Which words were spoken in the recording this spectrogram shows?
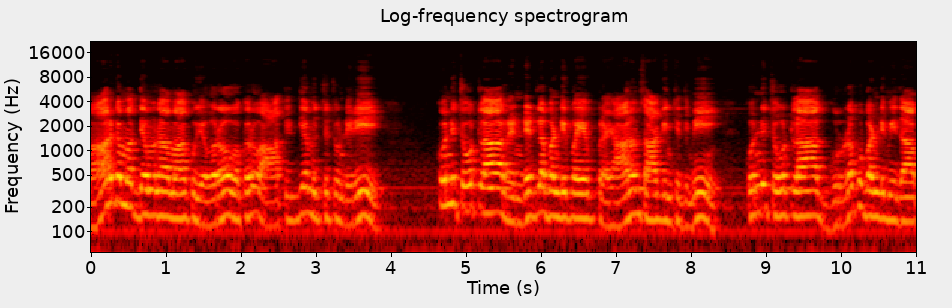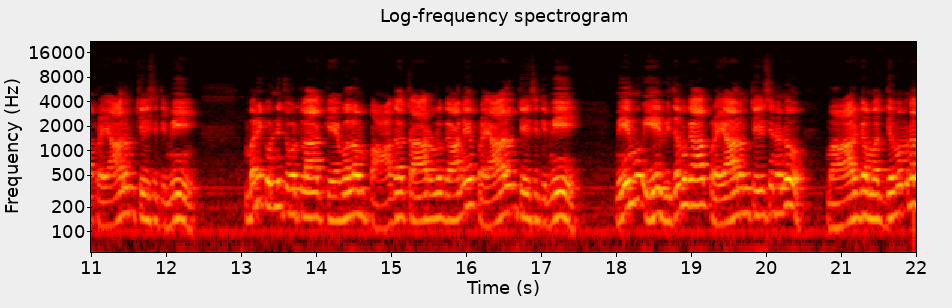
మార్గ మధ్యమున మాకు ఎవరో ఒకరు ఆతిథ్యం ఇచ్చుచుండిరి కొన్ని చోట్ల రెండెడ్ల బండిపై ప్రయాణం సాగించితిమి. కొన్ని చోట్ల గుర్రపు బండి మీద ప్రయాణం చేసితిమి. మరి కొన్ని చోట్ల కేవలం పాదచారులుగానే ప్రయాణం చేసితిమి. మేము ఏ విధముగా ప్రయాణం చేసినను మార్గ మధ్యమమున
